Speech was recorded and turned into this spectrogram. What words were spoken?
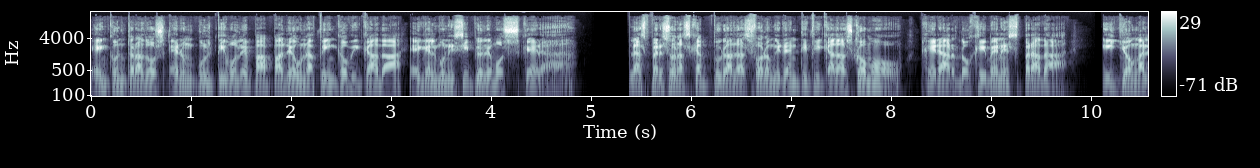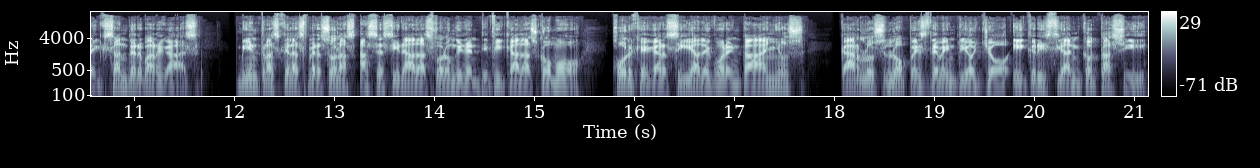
encontrados en un cultivo de papa de una finca ubicada en el municipio de Mosquera. Las personas capturadas fueron identificadas como Gerardo Jiménez Prada y John Alexander Vargas, mientras que las personas asesinadas fueron identificadas como Jorge García de 40 años, Carlos López de 28 y Cristian Cotasi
